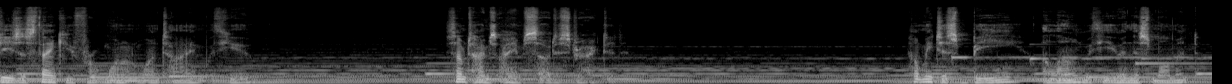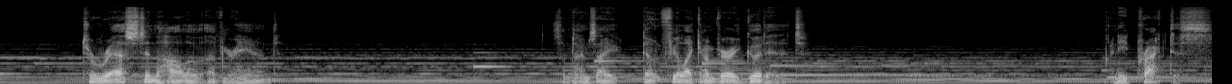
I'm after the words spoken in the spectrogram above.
Jesus, thank you for one on one time with you. Sometimes I am so distracted. Help me just be alone with you in this moment, to rest in the hollow of your hand. Sometimes I don't feel like I'm very good at it. I need practice.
